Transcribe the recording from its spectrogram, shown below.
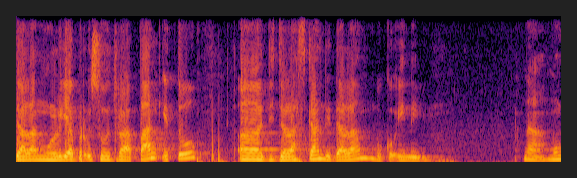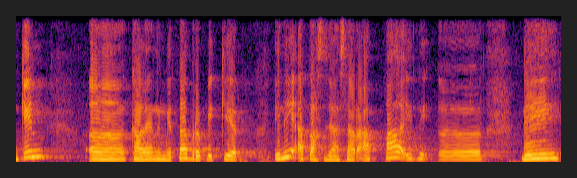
jalan mulia berusul delapan itu uh, dijelaskan di dalam buku ini. Nah, mungkin uh, kalian minta berpikir ini atas dasar apa ini uh, di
